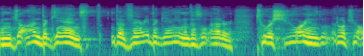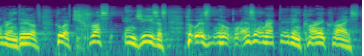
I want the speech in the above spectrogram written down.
And John begins the very beginning of this letter to assure his little children have, who have trust in Jesus, who is the resurrected incarnate Christ.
